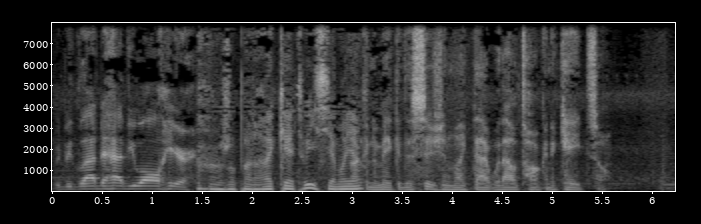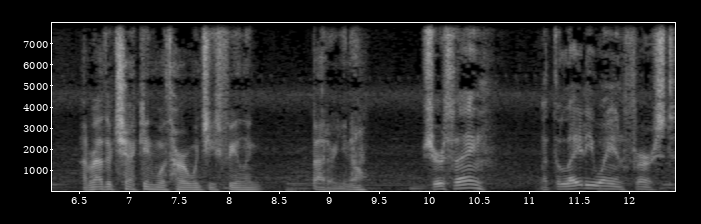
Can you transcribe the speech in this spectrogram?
we'd be glad to have you all here. Un jour pas de raquette, oui, s'il y a I'm moyen. not gonna make a decision like that without talking to Kate, so I'd rather check in with her when she's feeling better, you know? Sure thing. Let the lady weigh in first.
